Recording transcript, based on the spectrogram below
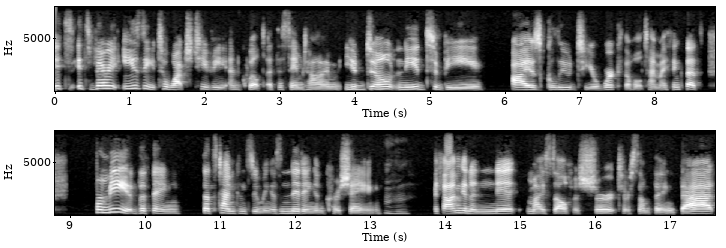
it's it's very easy to watch TV and quilt at the same time. You don't need to be eyes glued to your work the whole time. I think that's for me the thing that's time consuming is knitting and crocheting hmm if I'm gonna knit myself a shirt or something, that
